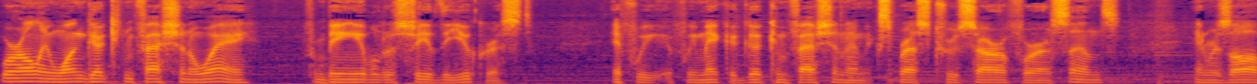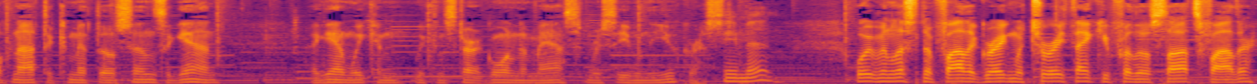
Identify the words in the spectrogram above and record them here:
we're only one good confession away from being able to receive the Eucharist. If we if we make a good confession and express true sorrow for our sins, and resolve not to commit those sins again, again we can we can start going to mass and receiving the Eucharist. Amen. Well, we've been listening to Father Greg Maturi. Thank you for those thoughts, Father.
